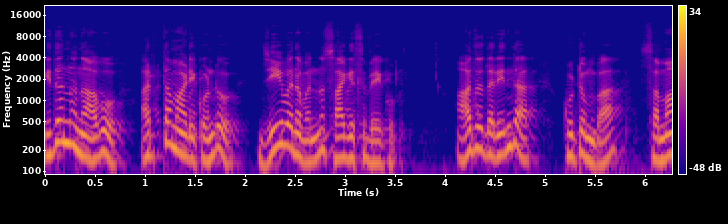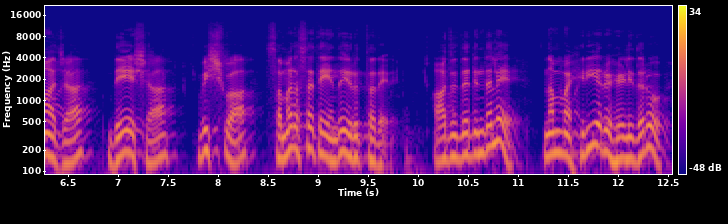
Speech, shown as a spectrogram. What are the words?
ಇದನ್ನು ನಾವು ಅರ್ಥ ಮಾಡಿಕೊಂಡು ಜೀವನವನ್ನು ಸಾಗಿಸಬೇಕು. ಆದುದರಿಂದ ಕುಟುಂಬ, ಸಮಾಜ, ದೇಶ, ವಿಶ್ವ ಸಮರಸತೆಯಿಂದ ಇರುತ್ತದೆ. ಆದುದರಿಂದಲೇ ನಮ್ಮ ಹಿರಿಯರು ಹೇಳಿದರು,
